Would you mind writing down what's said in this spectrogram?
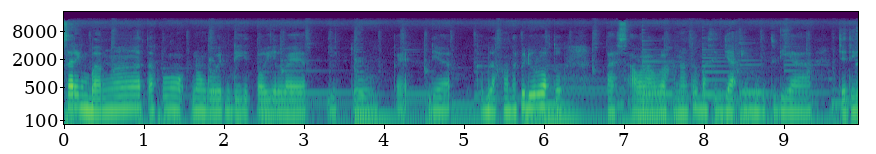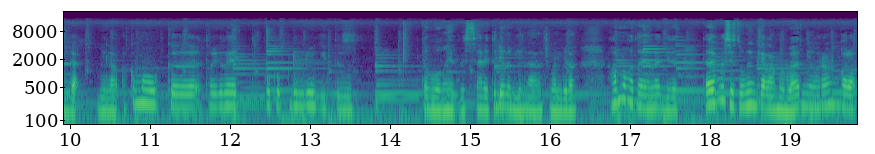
sering banget aku nungguin di toilet gitu. Kayak dia ke belakang. Tapi dulu waktu pas awal-awal kenal tuh masih jaim gitu dia. Jadi nggak bilang aku mau ke toilet pupuk dulu gitu. Atau buang air besar itu dia nggak bilang. Cuman bilang aku mau ke toilet gitu. Tapi pas ditungguin kayak lama banget nih orang kalau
